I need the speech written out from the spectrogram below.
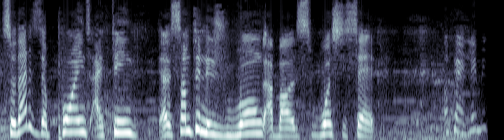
So that is the point. I think uh, something is wrong about what she said. Okay, let me.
